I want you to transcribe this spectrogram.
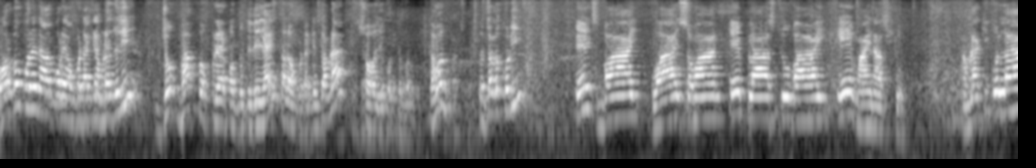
বর্গ করে নেওয়ার পরে অঙ্কটাকে আমরা যদি যোগ ভাগ প্রক্রিয়ার পদ্ধতিতে যাই, তাহলে অঙ্কটা কিন্তু আমরা সহজে করতে পারব। কেমন? তো চলো করি। এক্স বাই ওয়াই সমান a plus two by a minus two আমরা কি করলাম?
